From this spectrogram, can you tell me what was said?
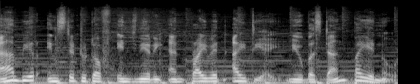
Ampere institute of engineering and private I T I new bus stand Payyannur.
